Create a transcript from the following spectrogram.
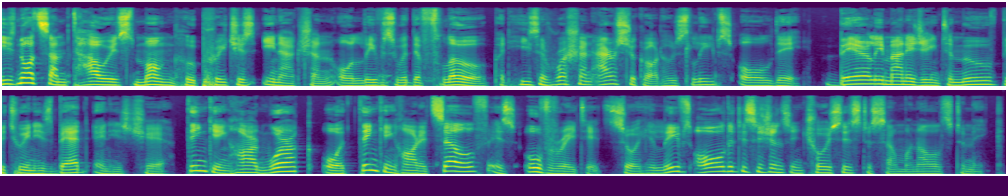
He's not some Taoist monk who preaches inaction or lives with the flow, but he's a Russian aristocrat who sleeps all day, barely managing to move between his bed and his chair. Thinking hard work or thinking hard itself is overrated, so he leaves all the decisions and choices to someone else to make.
